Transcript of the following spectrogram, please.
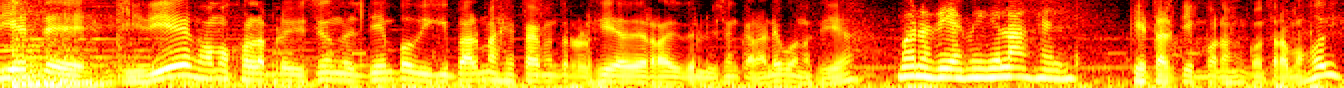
7 y 10, vamos con la previsión del tiempo. Vicky Palma, jefa de meteorología de Radio Televisión Canaria, buenos días. Buenos días, Miguel Ángel. ¿Qué tal tiempo nos encontramos hoy?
